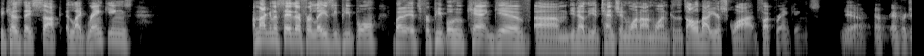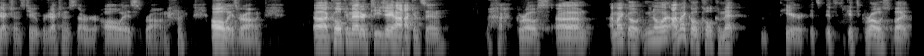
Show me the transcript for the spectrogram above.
because they suck. Like rankings I'm not going to say they're for lazy people, but it's for people who can't give um you know the attention one on one because it's all about your squad. Fuck rankings. Yeah, and, and projections too. Projections are always wrong, always wrong. Uh, Cole Kmet or T.J. Hockenson, gross. Um, I might go. You know what? I might go Cole Kmet here. It's it's it's gross, but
